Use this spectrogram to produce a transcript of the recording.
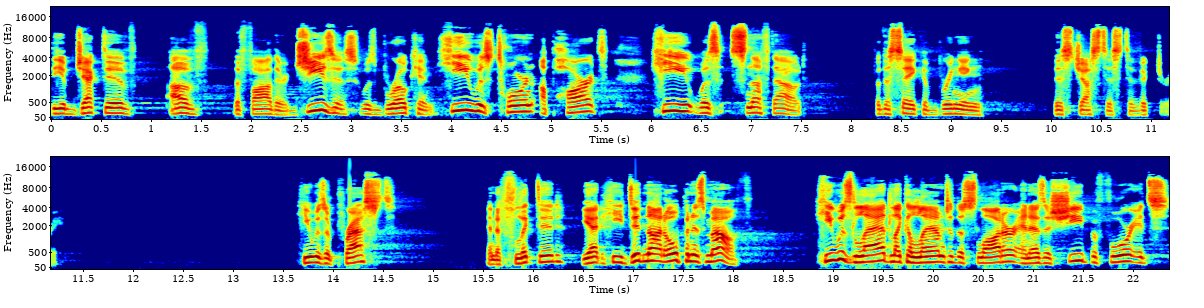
the objective of the Father. Jesus was broken. He was torn apart. He was snuffed out for the sake of bringing this justice to victory. He was oppressed and afflicted, yet he did not open his mouth. He was led like a lamb to the slaughter, and as a sheep before its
